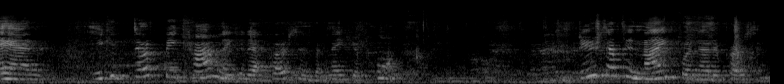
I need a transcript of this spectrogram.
And you can still speak kindly to that person, but make your point. Do something nice for another person.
